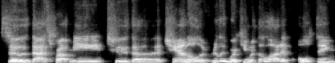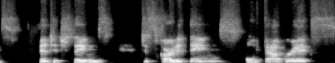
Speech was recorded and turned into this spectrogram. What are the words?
So that's brought me to the channel of really working with a lot of old things, vintage things, discarded things, old fabrics,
